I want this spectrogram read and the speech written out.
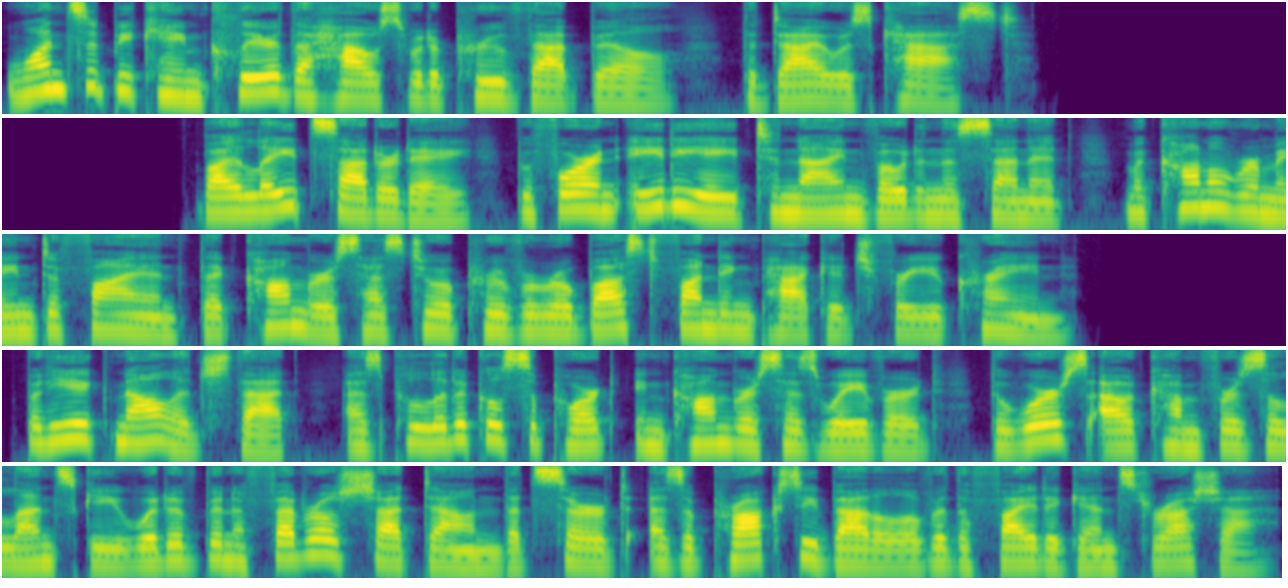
Once it became clear the House would approve that bill, the die was cast. By late Saturday, before an 88 to 9 vote in the Senate, McConnell remained defiant that Congress has to approve a robust funding package for Ukraine. But he acknowledged that, as political support in Congress has wavered, the worst outcome for Zelensky would have been a federal shutdown that served as a proxy battle over the fight against Russia.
